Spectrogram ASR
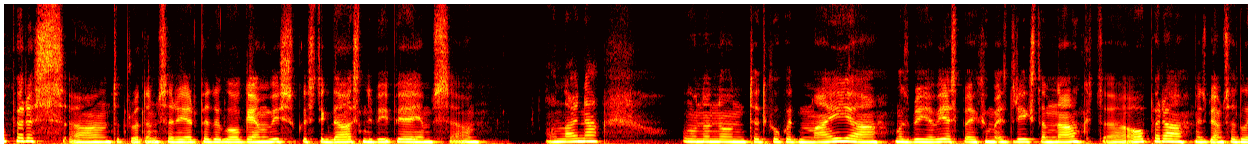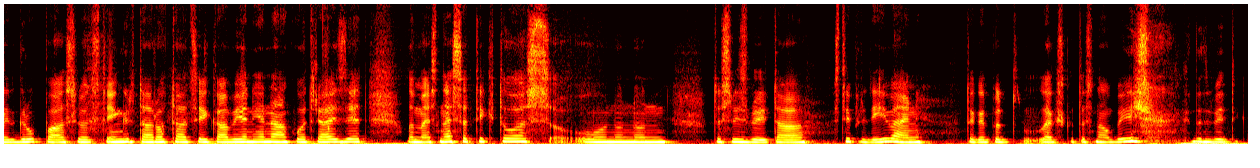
operas, tad, protams, arī ar pedagogiem visu, kas tik dāsni bija pieejams online. Un, un, un tad kaut kad maijā mums bija jau iespēja, ka mēs drīkstam nākt uh, operā. Mēs bijām sadalīti grupās, ļoti stingri tā rotācija, kā viena ienāk, otra aiziet, lai mēs nesatiktos. Un, un, un tas viss bija tā stipri dīvaini. Tagad pat liekas, ka tas nav bijis, ka tas bija tik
